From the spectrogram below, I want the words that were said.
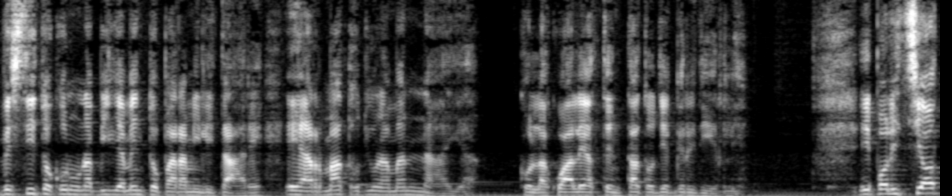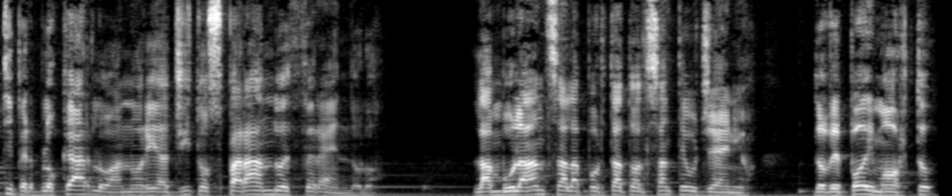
vestito con un abbigliamento paramilitare e armato di una mannaia, con la quale ha tentato di aggredirli. I poliziotti per bloccarlo hanno reagito sparando e ferendolo. L'ambulanza l'ha portato al Sant'Eugenio, dove poi è morto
